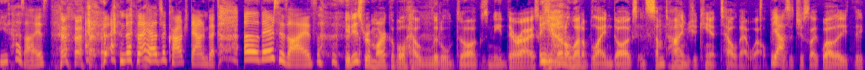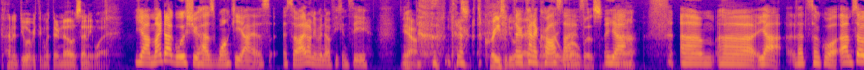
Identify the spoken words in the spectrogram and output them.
He has eyes, and then I had to crouch down and be like, oh, there's his eyes. It is remarkable how little dogs need their eyes. Because Yeah. I've known a lot of blind dogs, and sometimes you can't tell that well. Yeah. Because it's just like, well, they, they kind of do everything with their nose anyway. yeah, my dog Wushu has wonky eyes, so I don't even know if he can see. Yeah. it's, it's crazy to They're imagine kind of what their cross-eyed. world is. Yeah. Um, uh, yeah, that's so cool. Um, so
